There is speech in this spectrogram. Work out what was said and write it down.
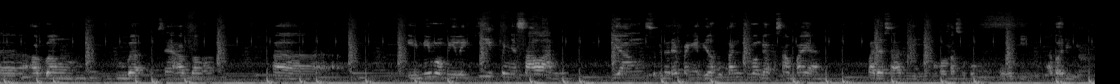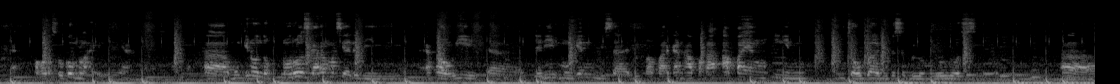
uh, abang mbak saya abang uh, ini memiliki penyesalan yang sebenarnya pengen dilakukan cuma nggak kesampaian pada saat di Fakultas Hukum UI atau di ya, Fakultas Hukum lah intinya. Uh, mungkin untuk Nurul sekarang masih ada di FHUI, uh, jadi mungkin bisa dipaparkan apakah apa yang ingin dicoba gitu sebelum lulus. Uh,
